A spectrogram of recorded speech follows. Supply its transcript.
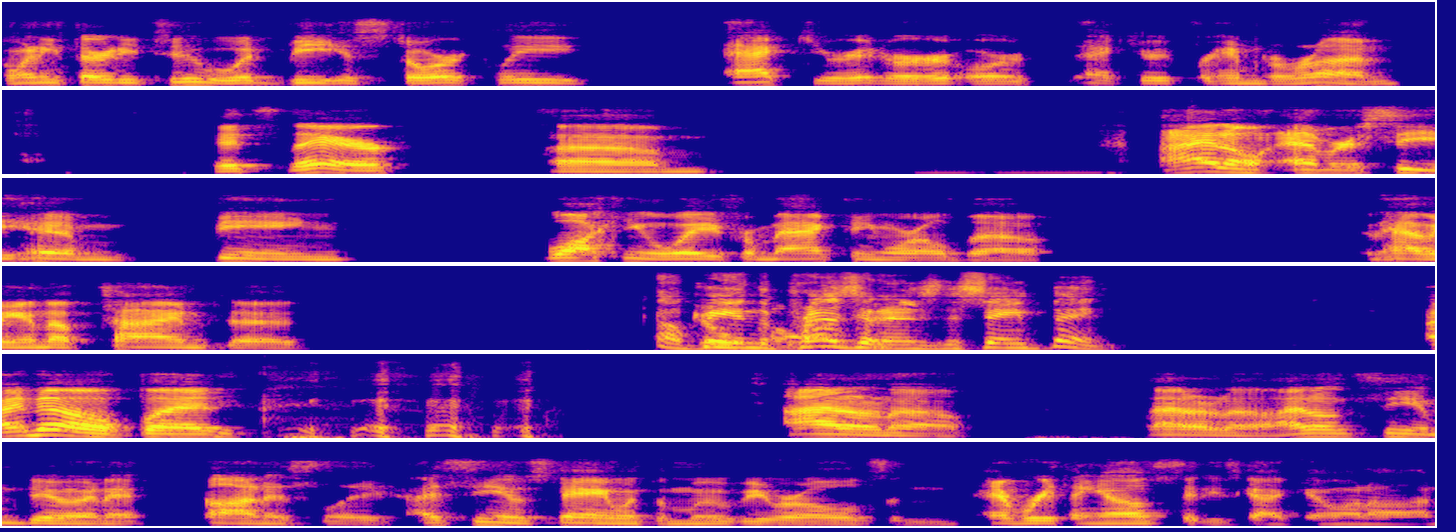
2032 would be historically accurate or or accurate for him to run it's there um i don't ever see him being walking away from acting world though and having enough time to oh, being the president is the same thing. I know, but I don't know. I don't know. I don't see him doing it, honestly. I see him staying with the movie roles and everything else that he's got going on.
